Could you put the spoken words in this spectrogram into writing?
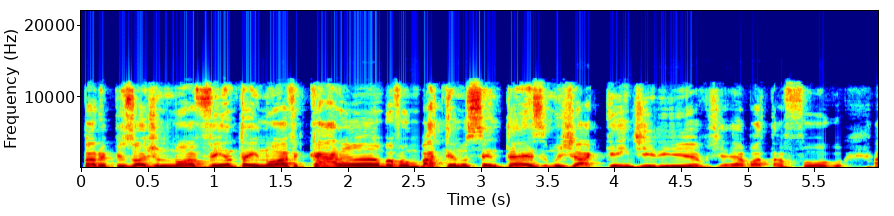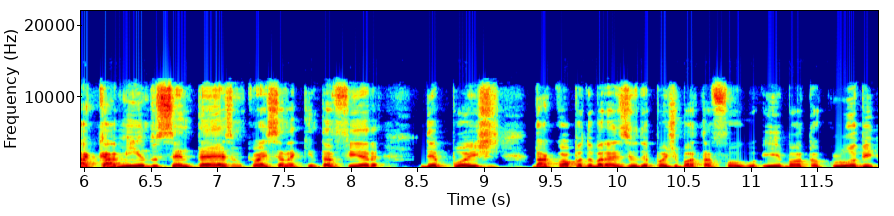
para o episódio 99. Caramba, vamos bater no centésimo já, quem diria? Já é Botafogo a caminho do centésimo, que vai ser na quinta-feira, depois da Copa do Brasil, depois de Botafogo e Botoclube.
